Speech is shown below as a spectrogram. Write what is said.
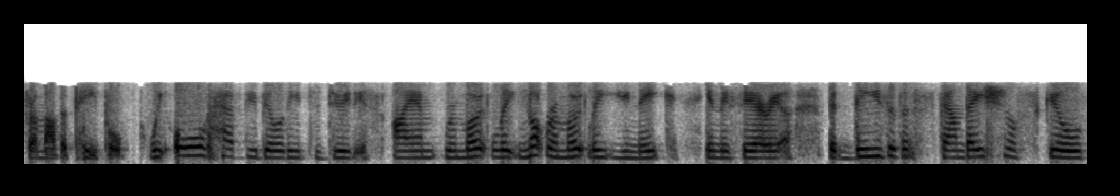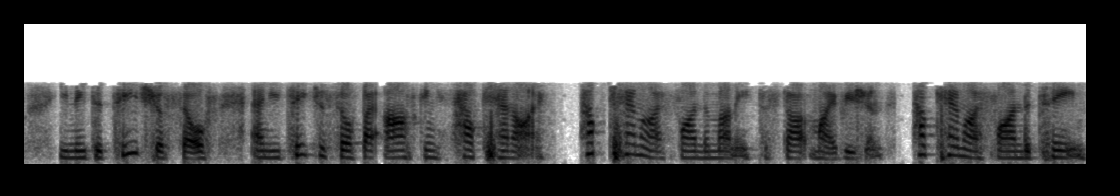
from other people. We all have the ability to do this. I am remotely, not remotely unique in this area, but these are the foundational skills you need to teach yourself, and you teach yourself by asking, how can I? How can I find the money to start my vision? How can I find the team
